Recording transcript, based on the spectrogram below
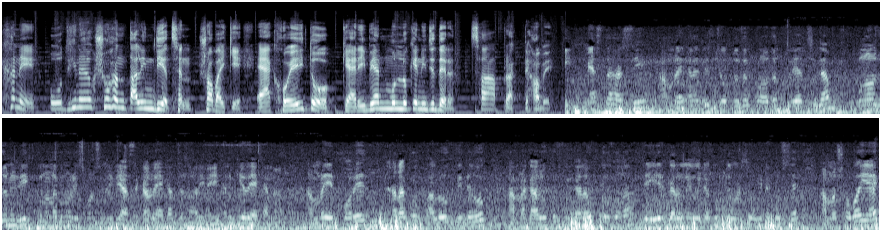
এখানে অধিনায়ক সোহান তালিম দিয়েছেন সবাইকে। এক হয়েই তো ক্যারিবিয়ান মূল্যকে নিজেদের ছাপ রাখতে হবে। ম্যাচটা হারছি। আমরা এখানে যে চোদ্দ জন, পনেরো জন প্লেয়ার ছিলাম, পনেরো জনেরই কোনো না কোনো রেসপন্সিবিলিটি আছে। কারও এক একজন হারি না এখানে কেউ একা না। আমরা এরপরে খারাপ হোক, ভালো হোক যেতে হোক, আমরা কারও উপর ফিঙ্গার আউট করব না। যে এর কারণে ওইটা করতে আমরা সবাই এক,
